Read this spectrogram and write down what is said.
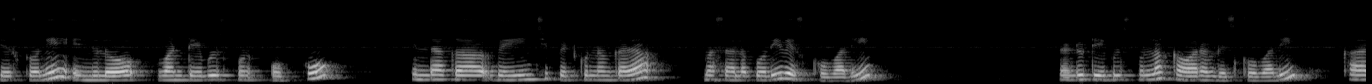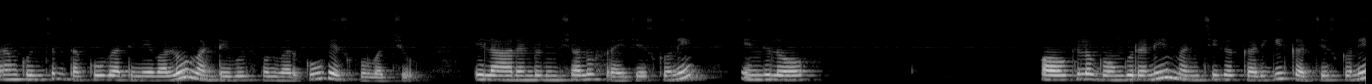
చేసుకొని ఇందులో వన్ టేబుల్ స్పూన్ ఉప్పు ఇందాక వేయించి పెట్టుకున్నాం కదా మసాలా పొడి వేసుకోవాలి. రెండు టేబుల్ స్పూన్ల కారం వేసుకోవాలి. కారం కొంచెం తక్కువగా తినేవాళ్ళు వన్ టేబుల్ స్పూన్ వరకు వేసుకోవచ్చు. ఇలా రెండు నిమిషాలు ఫ్రై చేసుకొని ఇందులో పావు కిలో గోంగూరని మంచిగా కడిగి కట్ చేసుకొని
